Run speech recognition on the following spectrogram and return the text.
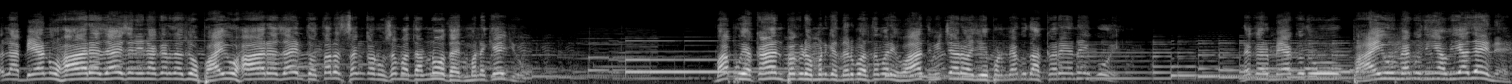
એટલે બેનું હારે જાય છે ને એના કરતા જો ભાઈઓ હારે જાય ને તો તરત શંકાનું સમાધાન ન થાય મને કહેજો. બાપુએ કાન પકડ્યો, મને કે, દરબાર, તમારી વાત વિચારવા જોઈએ પણ મેં કીધું, આ કરે નહીં કોઈ. નકર મેં કીધું, ભાઈઓ, મેં કીધું, અહીંયા વ્યા જાય ને.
